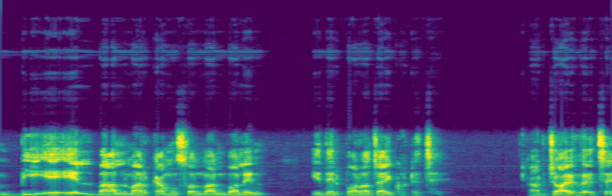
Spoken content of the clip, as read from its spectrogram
বিএএল বাল মার্কা মুসলমান বলেন, এদের পরাজয় ঘটেছে। আর জয় হয়েছে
